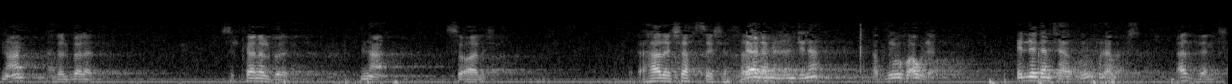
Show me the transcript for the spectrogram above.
نعم. أهل البلد. سكان البلد. نعم. سؤال. يا شيخ هذا شخص يا شيخ. لا لا من عندنا الظروف أولى. إلا إذا انتهت الظروف لا بأس. أذن يا شيخ.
